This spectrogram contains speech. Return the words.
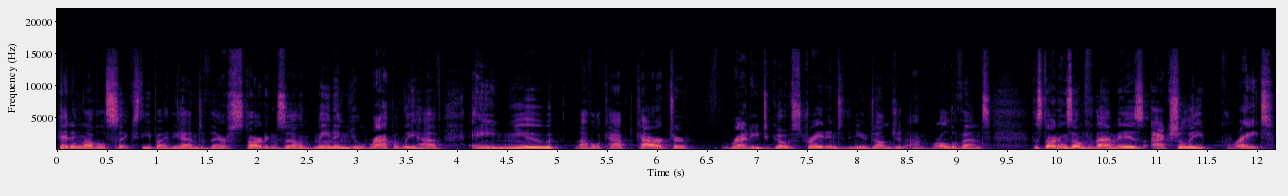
hitting level 60 by the end of their starting zone, meaning you'll rapidly have a new level-capped character ready to go straight into the new dungeon and world event. The starting zone for them is actually great.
